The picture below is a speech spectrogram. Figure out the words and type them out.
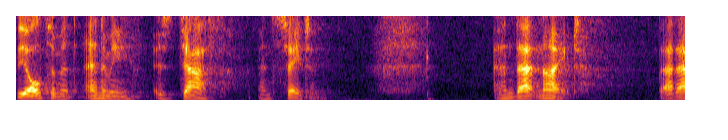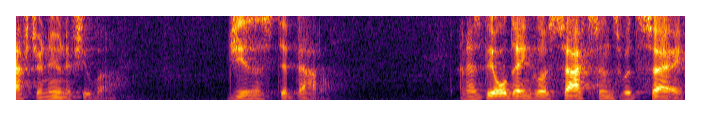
the ultimate enemy is death and Satan. And that night, that afternoon, if you will, Jesus did battle. And as the old Anglo Saxons would say,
